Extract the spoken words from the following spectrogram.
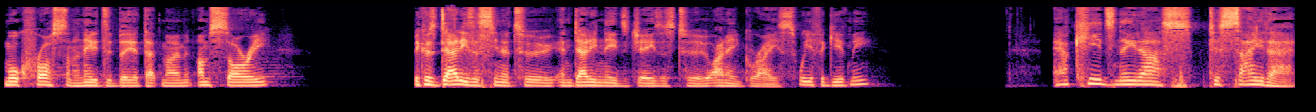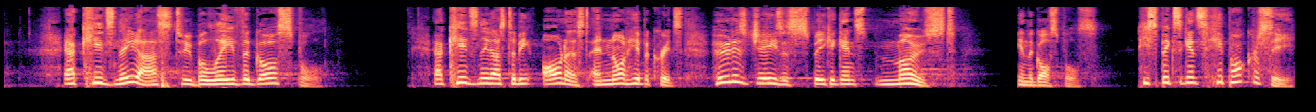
more cross than I needed to be at that moment. I'm sorry because daddy's a sinner too, and daddy needs Jesus too. I need grace. Will you forgive me? Our kids need us to say that. Our kids need us to believe the gospel. Our kids need us to be honest and not hypocrites. Who does Jesus speak against most in the gospels? He speaks against hypocrisy.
